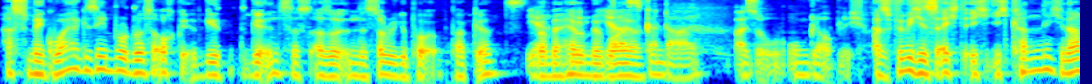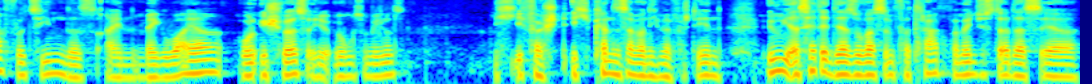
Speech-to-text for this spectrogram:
Hast du Maguire gesehen, Bro? Du hast auch geinstast, ge ge also in der Story gepackt, gell? Ja, Bei Harry Maguire. ja, Skandal. Also unglaublich. Also für mich ist echt, ich, ich kann nicht nachvollziehen, dass ein Maguire, und ich schwör's euch, Jungs und Mädels, ich, ich, ich kann das einfach nicht mehr verstehen. Irgendwie, als hätte der sowas im Vertrag bei Manchester, dass er,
